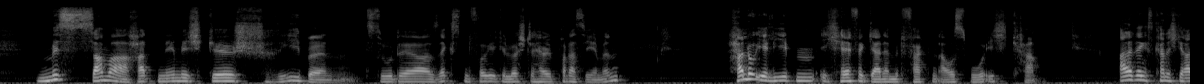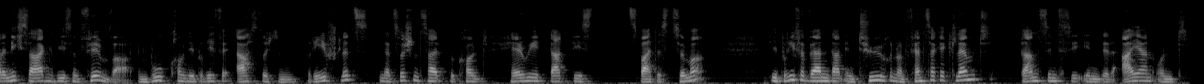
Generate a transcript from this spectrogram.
Miss Summer hat nämlich geschrieben zu der sechsten Folge gelöschte Harry Potter Serien. Hallo ihr Lieben, ich helfe gerne mit Fakten aus, wo ich kann. Allerdings kann ich gerade nicht sagen, wie es im Film war. Im Buch kommen die Briefe erst durch den Briefschlitz. In der Zwischenzeit bekommt Harry Dudleys zweites Zimmer. Die Briefe werden dann in Türen und Fenster geklemmt. Dann sind sie in den Eiern und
